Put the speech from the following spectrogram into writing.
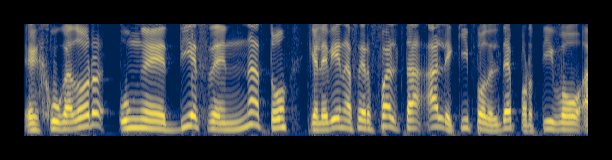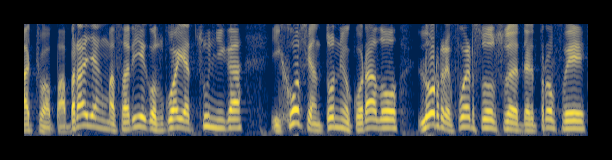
eh, jugador, un 10 eh, nato que le viene a hacer falta al equipo del Deportivo Achuapa. Brian Mazariegos, Guayat Zúñiga y José Antonio Corado, los refuerzos eh, del profe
